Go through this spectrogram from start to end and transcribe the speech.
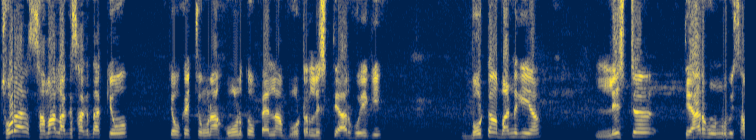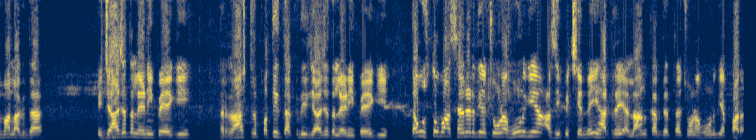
ਥੋੜਾ ਸਮਾਂ ਲੱਗ ਸਕਦਾ ਕਿਉਂ? ਕਿਉਂਕਿ ਚੋਣਾਂ ਹੋਣ ਤੋਂ ਪਹਿਲਾਂ ਵੋਟਰ ਲਿਸਟ ਤਿਆਰ ਹੋਏਗੀ। ਵੋਟਾਂ ਬਣ ਗਈਆਂ। ਲਿਸਟ ਤਿਆਰ ਹੋਣ ਨੂੰ ਵੀ ਸਮਾਂ ਲੱਗਦਾ। ਇਜਾਜ਼ਤ ਲੈਣੀ ਪਏਗੀ। ਰਾਸ਼ਟਰਪਤੀ ਤੱਕ ਦੀ ਇਜਾਜ਼ਤ ਲੈਣੀ ਪਏਗੀ। ਤਾਂ ਉਸ ਤੋਂ ਬਾਅਦ ਸੈਨੇਟ ਦੀਆਂ ਚੋਣਾਂ ਹੋਣਗੀਆਂ। ਅਸੀਂ ਪਿੱਛੇ ਨਹੀਂ ਹਟ ਰਹੇ। ਐਲਾਨ ਕਰ ਦਿੱਤਾ ਚੋਣਾਂ ਹੋਣਗੀਆਂ। ਪਰ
